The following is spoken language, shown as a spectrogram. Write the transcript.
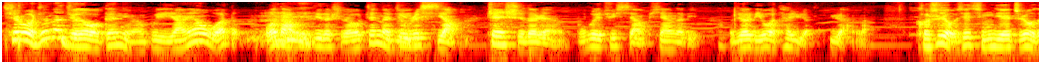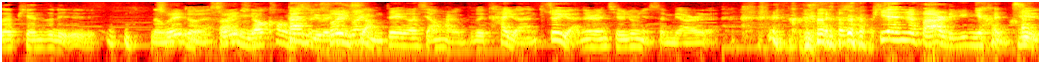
其实我真的觉得我跟你们不一样，因为我打我打飞机的时候，真的就是想真实的人，不会去想片子里。我觉得离我太远远了，可是有些情节只有在片子里能，所以对所以你要靠但拒是所以说你这个想法就不对，太远，最远的人其实就是你身边的人，偏是反而离你很近，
